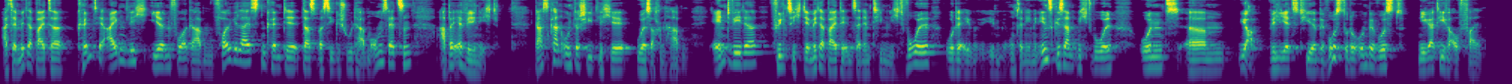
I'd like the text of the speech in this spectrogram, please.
Also der Mitarbeiter könnte eigentlich ihren Vorgaben Folge leisten, könnte das, was sie geschult haben, umsetzen, aber er will nicht. Das kann unterschiedliche Ursachen haben. Entweder fühlt sich der Mitarbeiter in seinem Team nicht wohl oder im, im Unternehmen insgesamt nicht wohl und ähm, ja, will jetzt hier bewusst oder unbewusst negativ auffallen.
